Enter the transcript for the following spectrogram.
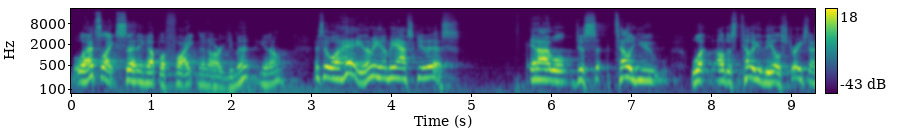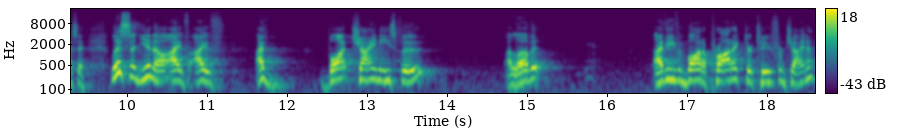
Well, that's like setting up a fight and an argument, you know. I said, well, hey, let me, let me ask you this. And I will just tell you what, I'll just tell you the illustration. I said, listen, you know, I've, I've, I've bought Chinese food. I love it. I've even bought a product or two from China.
